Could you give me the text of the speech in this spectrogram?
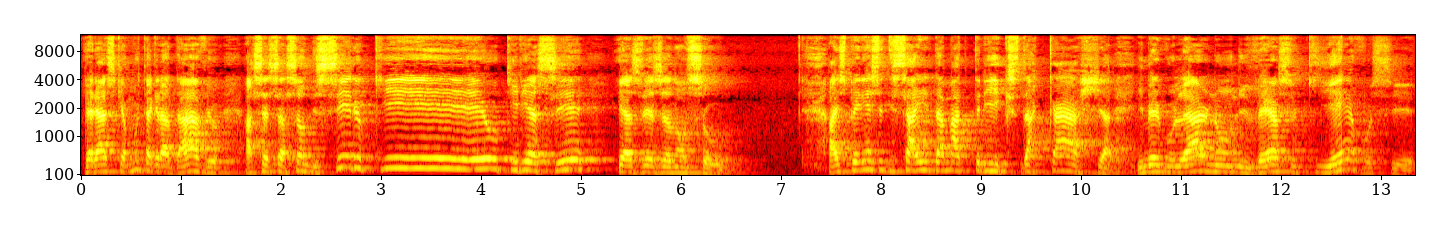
Verás que é muito agradável a sensação de ser o que eu queria ser e às vezes eu não sou. A experiência de sair da matrix, da caixa e mergulhar no universo que é você,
